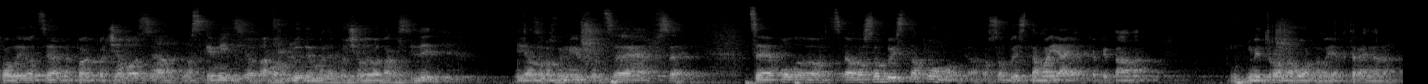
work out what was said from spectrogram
Коли оце напевно почалося на скамійці, отак от люди мене почали отак сидіти, я зрозумів, що це все. Це, це особиста помилка, особиста моя як капітана Дмитро Нагорного як тренера.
